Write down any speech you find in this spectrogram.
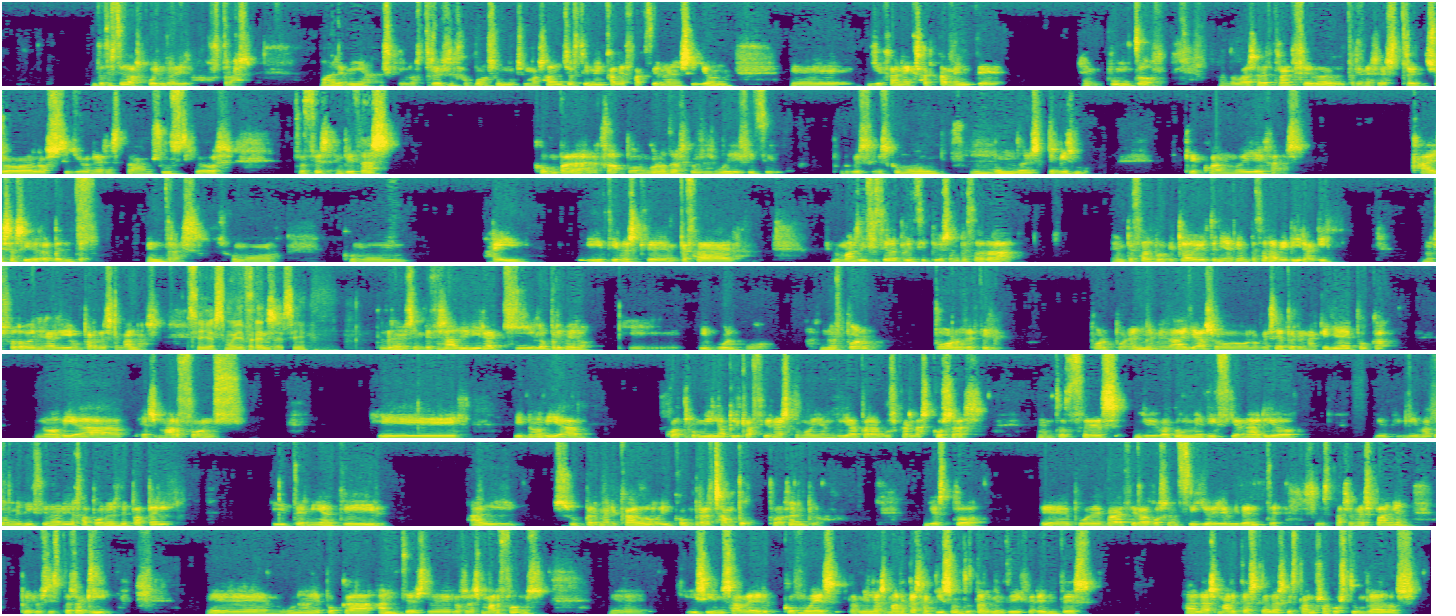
entonces te das cuenta y dices, ostras, madre mía, es que los trenes en Japón son mucho más anchos, tienen calefacción en el sillón, llegan exactamente en punto, cuando vas al extranjero, el tren es estrecho, los sillones están sucios. Entonces empiezas comparar Japón con otras cosas es muy difícil, porque es, es como un, un, mundo en sí mismo, que cuando llegas, caes así de repente, entras, es como, como un, ahí y tienes que empezar. Lo más difícil al principio es empezar a empezar, porque claro, yo tenía que empezar a vivir aquí, no solo venir aquí un par de semanas. Sí, es muy diferente, entonces, sí. Entonces, si empiezas a vivir aquí, lo primero, y, y vuelvo, no es por, por decir, por ponerme medallas o lo que sea, pero en aquella época no había smartphones y, y no había 4.000 aplicaciones como hoy en día para buscar las cosas. Entonces yo iba con mi diccionario, yo iba con mi diccionario japonés de papel y tenía que ir al supermercado y comprar champú, por ejemplo. Y esto eh, puede parecer algo sencillo y evidente si estás en España, pero si estás aquí, eh, una época antes de los smartphones, eh, y sin saber cómo es, también las marcas aquí son totalmente diferentes, a las marcas a las que estamos acostumbrados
